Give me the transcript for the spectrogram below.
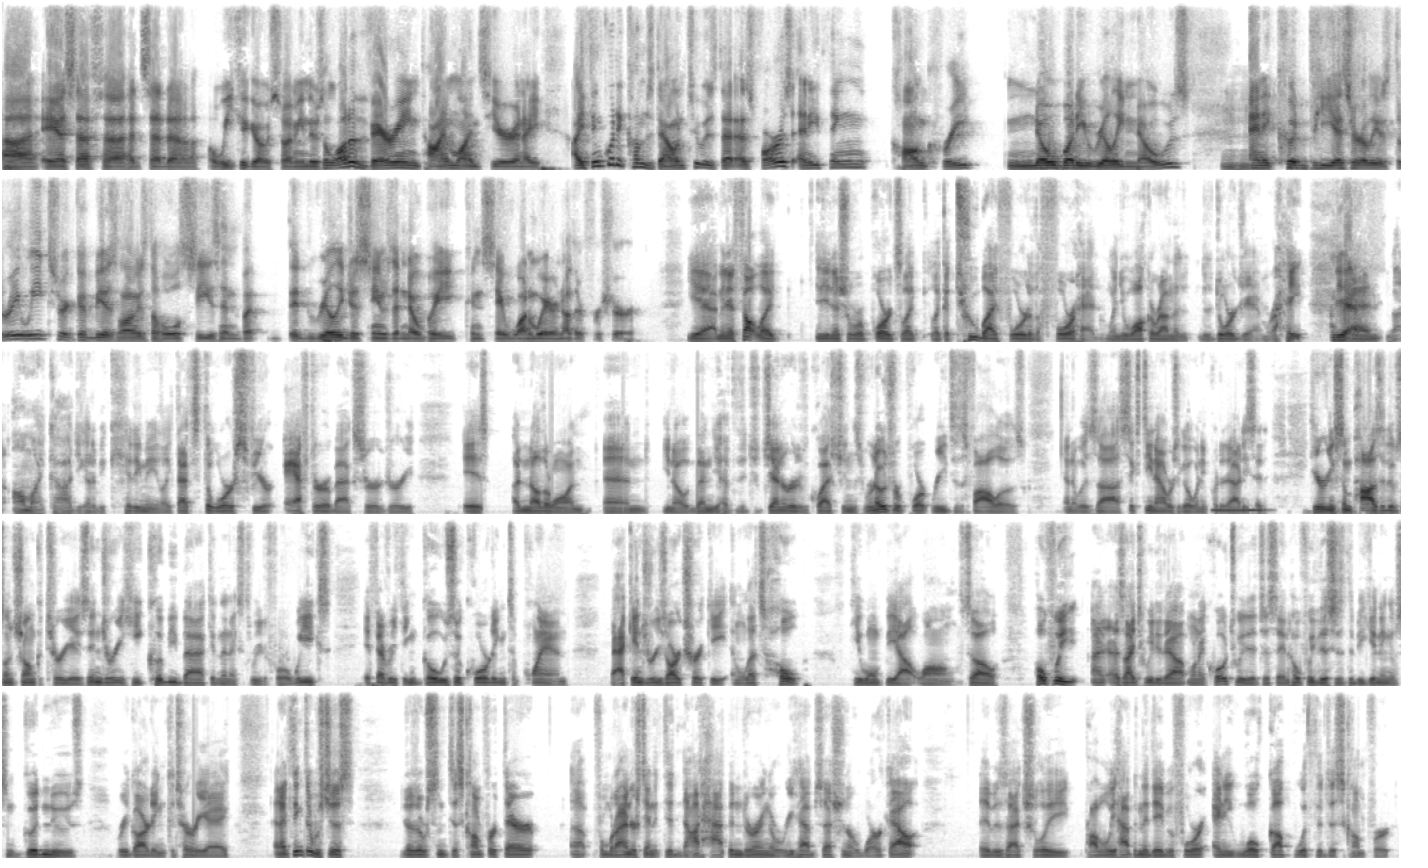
uh, ASF uh, had said uh, a week ago. So I mean, there's a lot of varying timelines here, and I I think what it comes down to is that as far as anything concrete, nobody really knows. Mm-hmm. And it could be as early as three weeks, or it could be as long as the whole season. But it really just seems that nobody can say one way or another for sure. Yeah, I mean, it felt like the initial reports like like a two by four to the forehead when you walk around the, the door jamb, right? Yeah. And oh my God, you got to be kidding me! Like that's the worst fear after a back surgery is another one, and you know then you have the degenerative questions. Renaud's report reads as follows, and it was uh, 16 hours ago when he put it out. He said, hearing some positives on Sean Couturier's injury, he could be back in the next three to four weeks if everything goes according to plan. Back injuries are tricky, and let's hope he won't be out long. So hopefully, as I tweeted out when I quote tweeted, just saying, hopefully this is the beginning of some good news regarding Couturier. And I think there was just, you know, there was some discomfort there. Uh, from what I understand, it did not happen during a rehab session or workout. It was actually probably happened the day before, and he woke up with the discomfort.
